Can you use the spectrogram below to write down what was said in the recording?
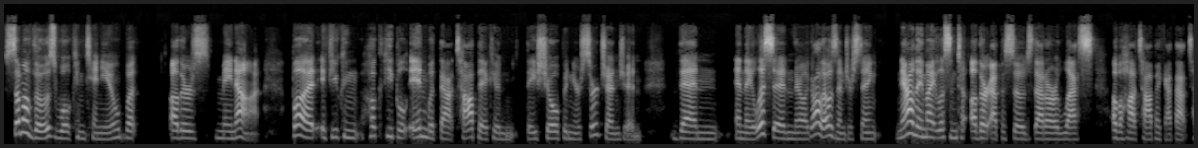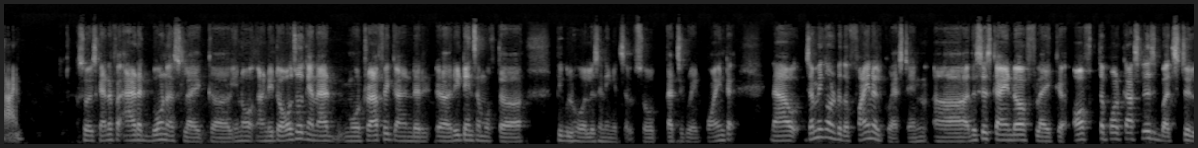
some of those will continue, but others may not. But if you can hook people in with that topic and they show up in your search engine, then and they listen and they're like, oh, that was interesting. Now they might listen to other episodes that are less of a hot topic at that time. So it's kind of an added bonus, like, uh, you know, and it also can add more traffic and uh, retain some of the people who are listening itself. So that's a great point. Now, jumping on to the final question, uh, this is kind of like off the podcast list, but still,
